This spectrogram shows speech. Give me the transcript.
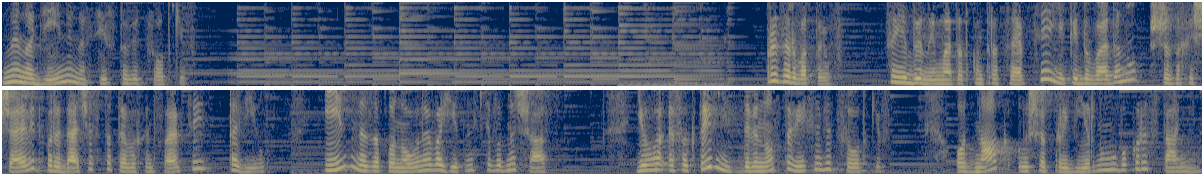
не надійний на всі 100%. Презерватив це єдиний метод контрацепції, який доведено, що захищає від передачі статевих інфекцій та ВІЛ і незапланованої вагітності водночас. Його ефективність 98%. Однак лише при вірному використанні.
